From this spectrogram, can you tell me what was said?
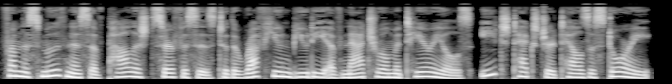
From the smoothness of polished surfaces to the rough-hewn beauty of natural materials, each texture tells a story,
